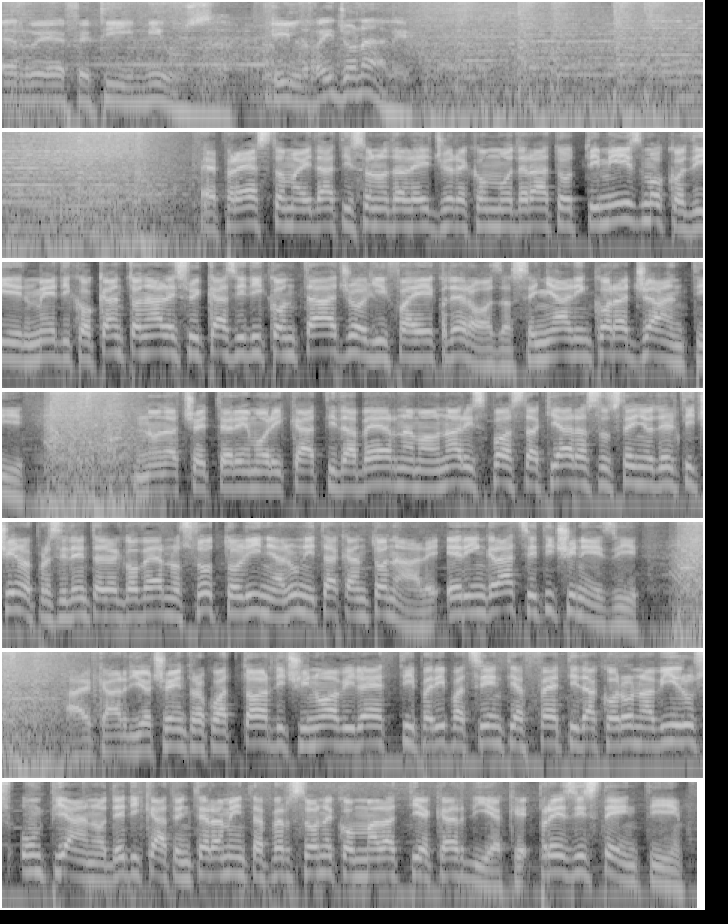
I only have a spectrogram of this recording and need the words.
RFT News, il regionale. È presto, ma i dati sono da leggere con moderato ottimismo, così il medico cantonale sui casi di contagio gli fa eco de rosa, segnali incoraggianti. Non accetteremo ricatti da Berna, ma una risposta chiara a sostegno del Ticino. Il Presidente del Governo sottolinea l'unità cantonale e ringrazia i ticinesi. Al cardiocentro 14 nuovi letti per i pazienti affetti da coronavirus, un piano dedicato interamente a persone con malattie cardiache preesistenti.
